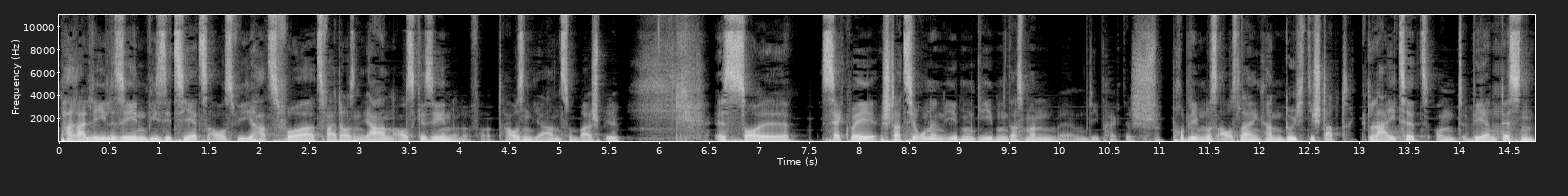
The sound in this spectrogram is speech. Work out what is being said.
parallel sehen, wie sieht's jetzt aus, wie hat's vor 2000 Jahren ausgesehen oder vor 1000 Jahren zum Beispiel. Es soll Segway-Stationen eben geben, dass man äh, die praktisch problemlos ausleihen kann, durch die Stadt gleitet und währenddessen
